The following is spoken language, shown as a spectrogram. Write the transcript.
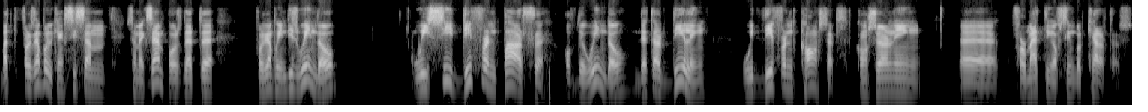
But for example, we can see some some examples that, uh, for example, in this window, we see different parts of the window that are dealing with different concepts concerning uh, formatting of single characters.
